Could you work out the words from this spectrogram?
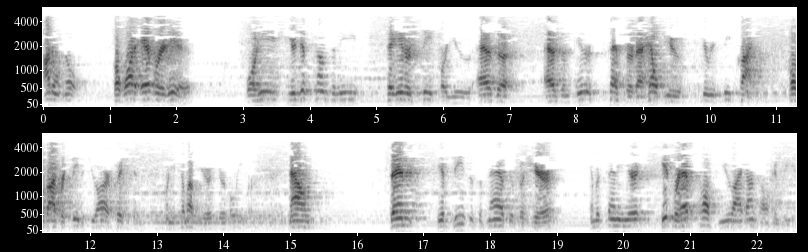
I don't know. But whatever it is, well, he you just come to me to intercede for you as a as an intercessor to help you to receive Christ. Because I perceive that you are a Christian. When you come up, you're, you're a believer. Now, then, if Jesus of Nazareth was here and was standing here, he'd perhaps talk to you like I'm talking to you.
